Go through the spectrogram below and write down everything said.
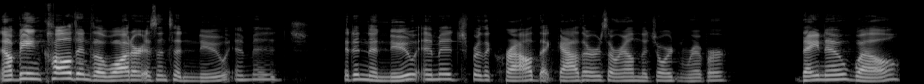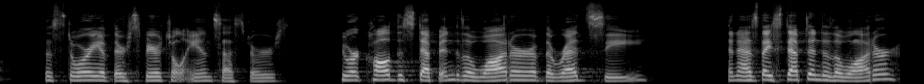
Now, being called into the water isn't a new image. It isn't a new image for the crowd that gathers around the Jordan River. They know well the story of their spiritual ancestors who are called to step into the water of the Red Sea and as they stepped into the water,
